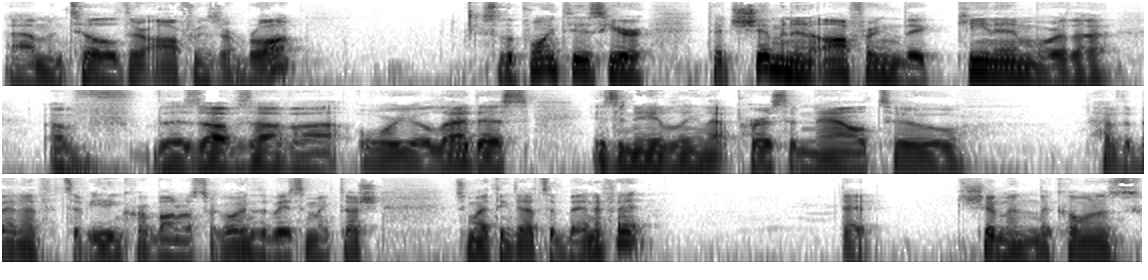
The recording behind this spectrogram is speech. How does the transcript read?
um, until their offerings are brought. So the point is here that Shimon in offering the kinim or the of the zav zava or yoledes is enabling that person now to have the benefits of eating korbanos or going to the base of mikdash. So you might think that's a benefit that Shimon the Kohen is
